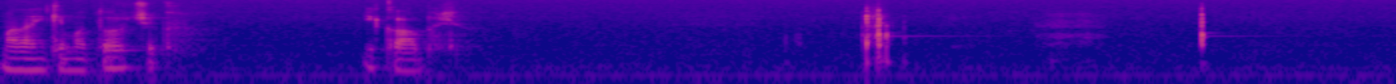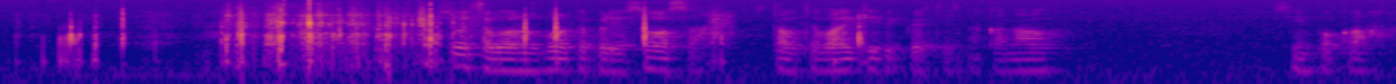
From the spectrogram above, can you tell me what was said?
Маленький моторчик і кабель. Все, це була розборка пилісоса. Ставте лайки, підписуйтесь на канал. Всім пока.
